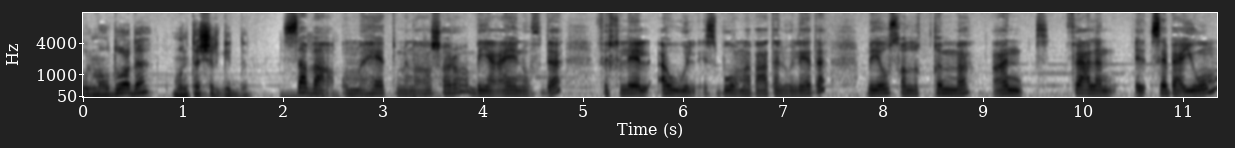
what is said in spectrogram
والموضوع ده منتشر جدا. سبع أمهات من عشرة بيعانوا في ده في خلال أول أسبوع ما بعد الولادة بيوصل للقمة عند فعلا سابع يوم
